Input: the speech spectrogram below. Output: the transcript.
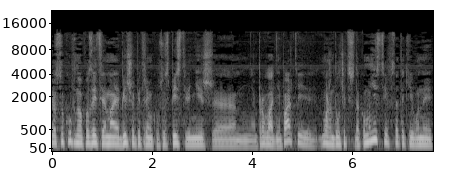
що сукупна опозиція має більшу підтримку в суспільстві, ніж е, провладні партії. Можна долучити сюди комуністів, все-таки вони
